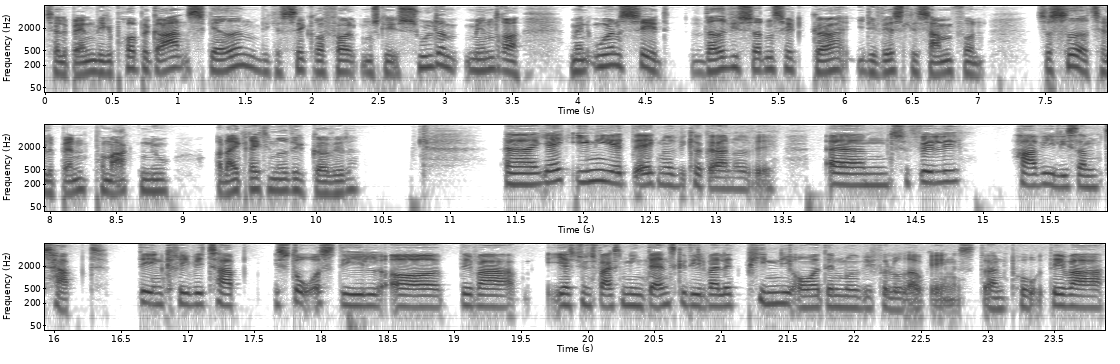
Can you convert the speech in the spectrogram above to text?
Taliban. Vi kan prøve at begrænse skaden, vi kan sikre, at folk måske sulter mindre, men uanset hvad vi sådan set gør i det vestlige samfund, så sidder Taliban på magten nu, og der er ikke rigtig noget, vi kan gøre ved det. Uh, jeg er ikke enig i, at det er ikke noget, vi kan gøre noget ved. Um, selvfølgelig har vi ligesom tabt. Det er en krig, vi tabt i stor stil, og det var, jeg synes faktisk, at min danske del var lidt pinlig over den måde, vi forlod Afghanistan på. Det var,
